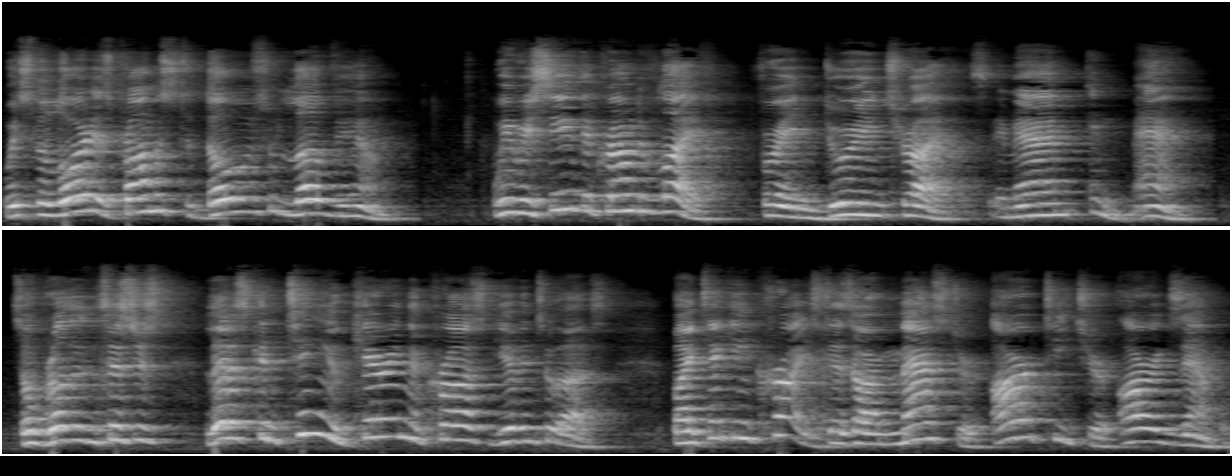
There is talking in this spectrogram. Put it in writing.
which the Lord has promised to those who love him. We receive the crown of life for enduring trials. Amen. Amen. So, brothers and sisters, let us continue carrying the cross given to us by taking Christ as our master, our teacher, our example.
